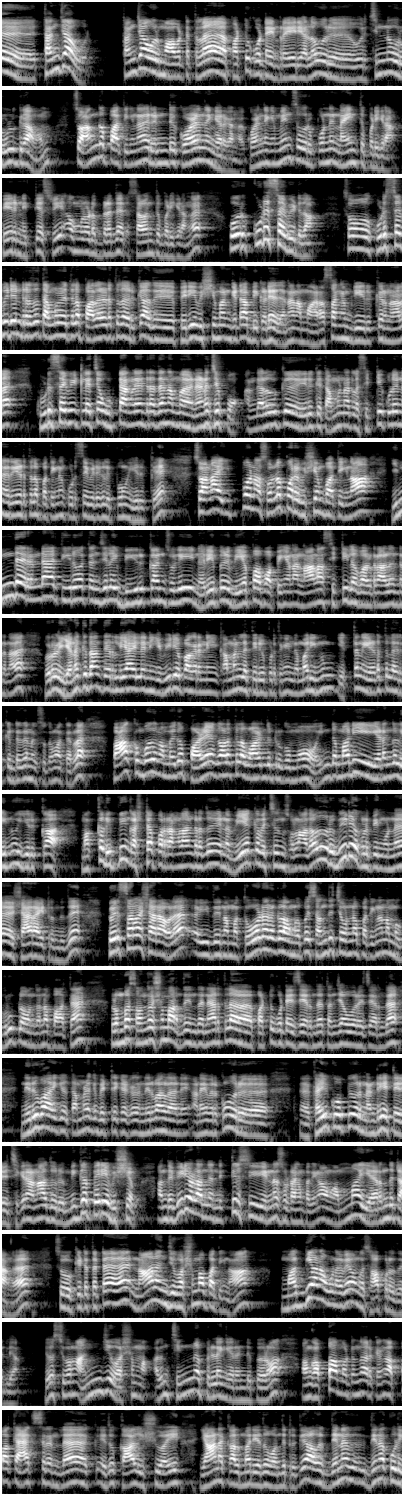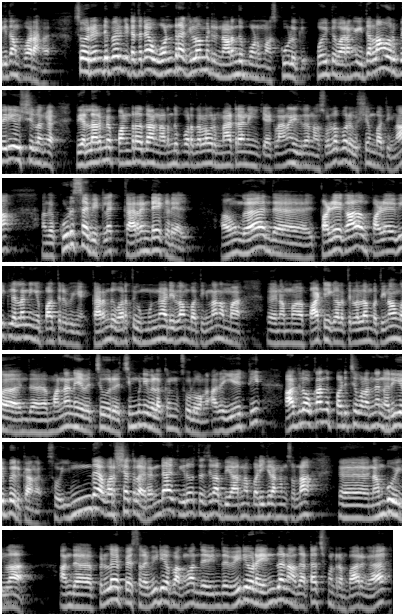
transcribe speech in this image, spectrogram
தஞ்சாவூர். தஞ்சாவூர் மாவட்டத்தில் பட்டுக்கோட்டை என்ற ஏரியாவில் ஒரு ஒரு சின்ன ஒரு உள்கிராமம். ஸோ அங்கே பார்த்தீங்கன்னா ரெண்டு குழந்தைங்க இருக்காங்க. குழந்தைங்க மீன்ஸ் ஒரு பொண்ணு நைன்த்து படிக்கிறான் பேர் நித்யஸ்ரீ. அவங்களோட பிரதர் செவன்த்து படிக்கிறாங்க. ஒரு குடிசை வீடு தான் ஸோ குடிசை வீடுன்றது தமிழகத்தில் பல இடத்துல இருக்குது அது பெரிய விஷயமான்னு கேட்டால் அப்படி கிடையாது. ஏன்னா நம்ம அரசாங்கம் இப்படி இருக்கிறனால குடிசை வீட்டில் வச்சா விட்டாங்களேன்றதை நம்ம நினச்சிப்போம். அந்த அளவுக்கு இருக்குது தமிழ்நாட்டில் சிட்டிக்குள்ளே நிறைய இடத்துல பார்த்திங்கன்னா குடிசை வீடுகள் இப்போவும் இருக்குது ஸோ ஆனால் இப்போ நான் சொல்ல போகிற விஷயம் பார்த்தீங்கன்னா இந்த ரெண்டாயிரத்தி இருபத்தஞ்சில் இப்படி இருக்கான்னு சொல்லி நிறைய பேர் வியப்பாக பார்ப்பீங்க. ஏன்னா நான்லாம் சிட்டியில் வாழ்கிற ஆளுன்றனால ஒரு எனக்கு தான் தெரியலையா? இல்லை நீங்கள் வீடியோ பார்க்குற நீங்கள் கமெண்ட்டில் தெரியப்படுத்துங்க. இந்த மாதிரி இன்னும் எத்தனை இடத்துல இருக்குன்றது எனக்கு சுத்தமாக தெரியல. பார்க்கும்போது நம்ம ஏதோ பழைய காலத்தில் வாழ்ந்துட்டு இருக்கோமோ இந்த மாதிரி இடங்கள் இன்னும் இருக்கா? மக்கள் இப்படியும் கஷ்டப்படுறாங்களான்றது என்னை வியக்க வச்சதுன்னு சொல்லலாம். அதாவது ஒரு வீடியோ கிளிப்பிங் ஒன்று ஷேர் ஆகிட்டு இருந்தது. பெருசாலாம் ஷேர் ஆகலை. இது நம்ம தோழர்கள் அவங்கள போய் சந்திச்ச உடனே பார்த்தீங்கன்னா நம்ம குரூப்பில் வந்தோன்னே பார்த்தேன். ரொம்ப சந்தோஷமாக இருந்தது. இந்த நேரத்தில் பட்டுக்கோட்டையை சேர்ந்த தஞ்சாவூரை சேர்ந்த நிர்வாகிகள் தமிழக வெற்றி கழக நிர்வாகிகள் அனை- அனைவருக்கும் ஒரு கைகோப்பி ஒரு நன்றியை தெரிவிச்சுக்கிறேன். ஆனால் அது ஒரு மிகப்பெரிய விஷயம். அந்த வீடியோவில் அந்த நித்திர்ஸ்ரீ என்ன சொல்கிறாங்க பார்த்தீங்கன்னா அவங்க அம்மா இறந்துட்டாங்க. ஸோ கிட்டத்தட்ட நாலஞ்சு வருஷமாக பார்த்தீங்கன்னா மத்தியான உணவே அவங்க சாப்பிட்றது இல்லையா யோசிச்சுவாங்க அஞ்சு வருஷமா. அதுவும் சின்ன பிள்ளைங்க ரெண்டு பேரும். அவங்க அப்பா மட்டும்தான் இருக்காங்க. அப்பாவுக்கு ஆக்சிடெண்ட்டில் ஏதோ கால் இஷ்யூ ஆகி யானைக்கால் மாதிரி ஏதோ வந்துட்டுருக்கு. அவர் தின தினக்கூலிக்கு தான் போகிறாங்க ஸோ ரெண்டு பேர் கிட்டத்தட்ட ஒன்றரை கிலோமீட்டர் நடந்து போகணுமா ஸ்கூலுக்கு போயிட்டு வராங்க. இதெல்லாம் ஒரு பெரிய விஷயம் இல்லைங்க. இது எல்லாருமே பண்ணுறதா நடந்து போகிறதெல்லாம் ஒரு மேட்டராக நீங்கள் கேட்கலாம். ஆனால் இதில் நான் சொல்ல போகிற விஷயம் பார்த்தீங்கன்னா அந்த குடிசை வீட்டில் கரண்டே கிடையாது. அவங்க இந்த பழைய காலம் பழைய வீட்டிலலாம் நீங்கள் பார்த்துருப்பீங்க. கரண்ட் வரத்துக்கு முன்னாடிலாம் பார்த்தீங்கன்னா நம்ம நம்ம பாட்டி காலத்துலலாம் பார்த்தீங்கன்னா அவங்க இந்த மண்ணெண்ணெயை வச்சு ஒரு சிம்னி விளக்குன்னு சொல்லுவாங்க. அதை ஏற்றி அதில் உட்காந்து படித்து வளர்ந்த நிறைய பேர் இருக்காங்க. ஸோ இந்த வருஷத்தில் ரெண்டாயிரத்தி இருபத்தஞ்சில் அப்படி யாருன்னா படிக்கிறாங்கன்னு சொன்னால் நம்புவீங்களா? அந்த பிள்ளை பேசுகிற வீடியோ பார்க்கும்போது அந்த இந்த வீடியோட எண்டில் நான் அதை அட்டாச் பண்ணுறேன் பாருங்கள்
